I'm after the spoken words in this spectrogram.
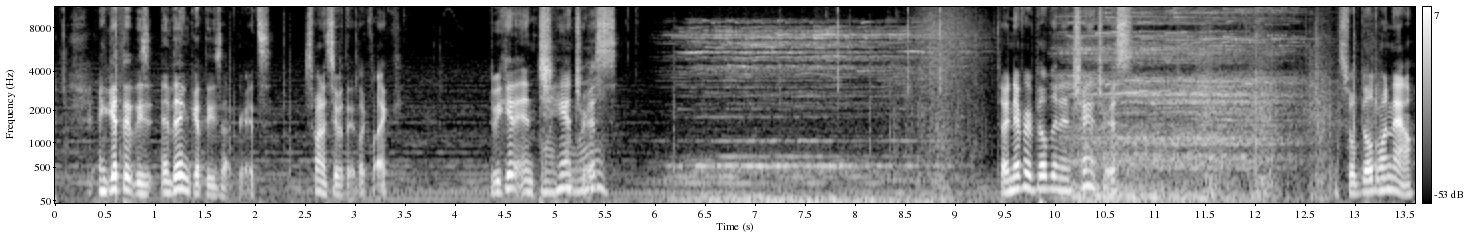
and get the, these and then get these upgrades. Just want to see what they look like. Do we get enchantress? Did I never build an enchantress? Guess we'll build one now.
